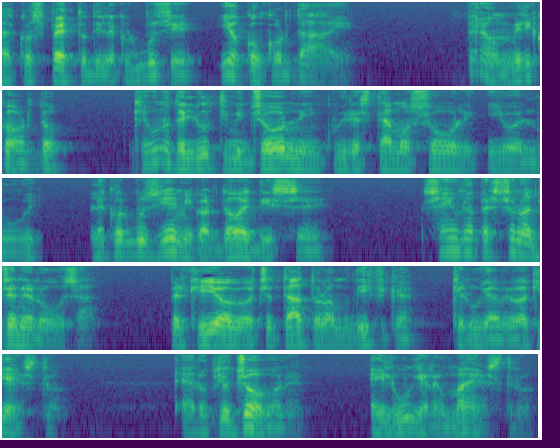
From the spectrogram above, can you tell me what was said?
al cospetto di Le Corbusier io concordai. Però mi ricordo che uno degli ultimi giorni in cui restammo soli, io e lui, Le Corbusier mi guardò e disse Sei una persona generosa, perché io avevo accettato la modifica che lui aveva chiesto. Ero più giovane e lui era un maestro.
